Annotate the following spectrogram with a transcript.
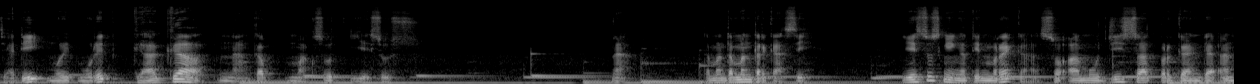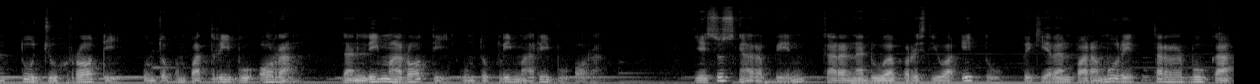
Jadi murid-murid gagal menangkap maksud Yesus. Nah, teman-teman terkasih, Yesus ngingetin mereka soal mujizat pergandaan tujuh roti untuk empat ribu orang dan lima roti untuk lima ribu orang. Yesus ngarepin karena dua peristiwa itu pikiran para murid terbuka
